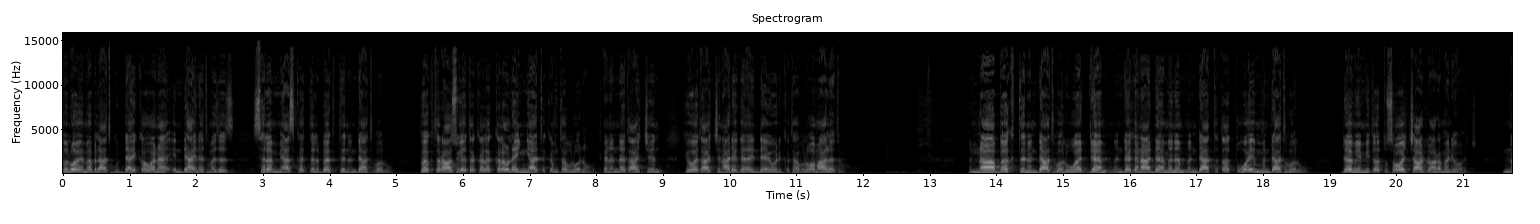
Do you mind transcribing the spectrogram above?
ብሎ የመብላት ጉዳይ ከሆነ እንዲህ አይነት መዘዝ ስለሚያስከትል በክትን እንዳትበሉ። በክት ራሱ የተከለከለው ለእኛ ጥቅም ተብሎ ነው። ጤንነታችን ህይወታችን አደጋ ላይ እንዳይወድቅ ተብሎ ማለት ነው። እና በክትን እንዳትበሉ። ወደም እንደገና ደምንም እንዳትጠጡ ወይም እንዳትበሉ። ደም የሚጠጡ ሰዎች አሉ አረመኔዎች። እና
